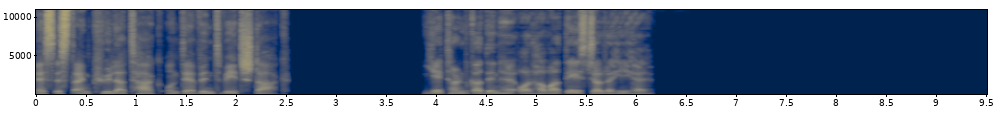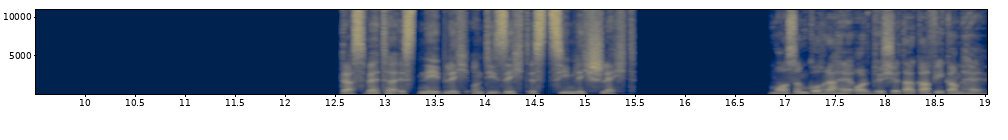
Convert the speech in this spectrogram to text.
Es ist ein kühler Tag und der Wind weht stark. ये ठंड का दिन है और हवा तेज चल रही है Das Wetter ist neblig und die Sicht ist ziemlich schlecht. मौसम कोहरा है और दृश्यता काफी कम है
